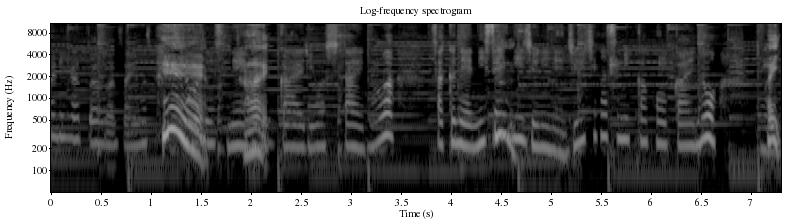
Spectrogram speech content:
ありがとうございます。いえいえそうですね、はい振り返りをしたいのは、昨年2022年11月3日公開の、はい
